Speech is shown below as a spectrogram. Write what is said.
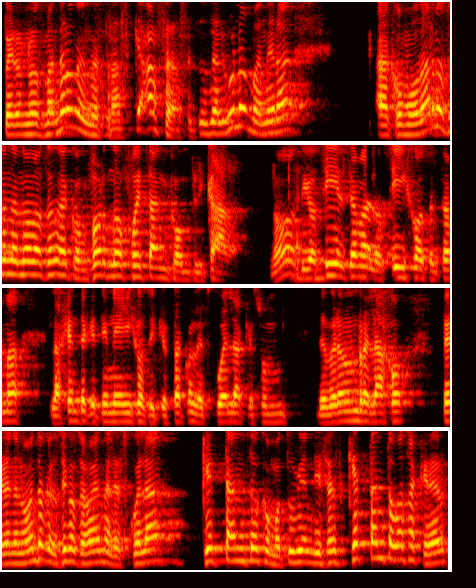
pero nos mandaron a nuestras casas. Entonces, de alguna manera, acomodarnos en una nueva zona de confort no fue tan complicado. ¿no? Así Digo, sí, el tema de los hijos, el tema, la gente que tiene hijos y que está con la escuela, que es un, de verdad un relajo, pero en el momento que los hijos se vayan a la escuela, ¿qué tanto, como tú bien dices, qué tanto vas a querer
